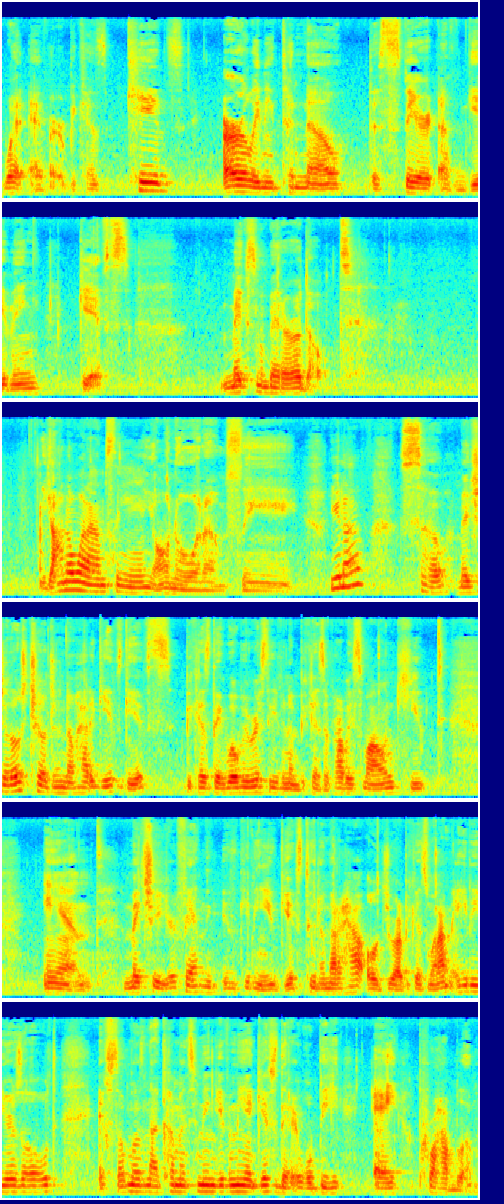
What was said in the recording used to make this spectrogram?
whatever. Because kids early need to know the spirit of giving gifts. Makes them a better adult. Y'all know what I'm saying. Y'all know what I'm saying. You know? So make sure those children know how to give gifts because they will be receiving them because they're probably small and cute. And make sure your family is giving you gifts too, no matter how old you are. Because when I'm 80 years old, if someone's not coming to me and giving me a gift, there will be a problem.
